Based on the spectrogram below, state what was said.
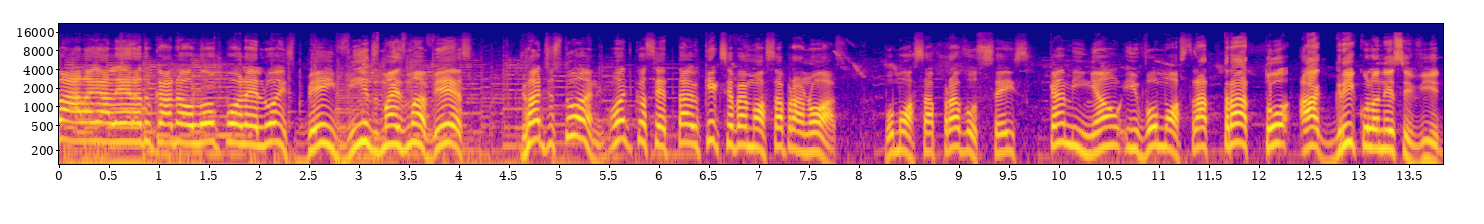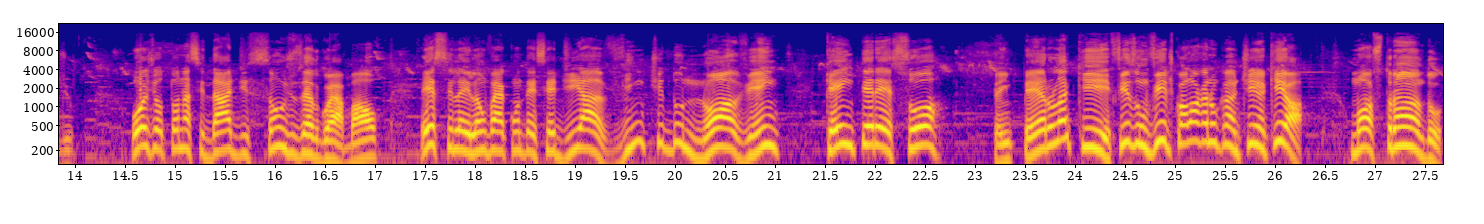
Fala galera do canal Louco por Leilões, bem-vindos mais uma vez. Gladstone, onde que você está e o que, que você vai mostrar para nós? Vou mostrar para vocês caminhão e vou mostrar trator agrícola nesse vídeo. Hoje eu estou na cidade de São José do Goiabal. Esse leilão vai acontecer dia 20 do 9, hein? Quem interessou, tem pérola aqui. Fiz um vídeo, coloca no cantinho aqui, ó, mostrando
